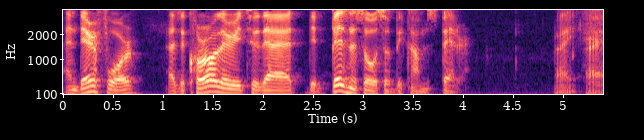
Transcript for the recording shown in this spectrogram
And therefore, as a corollary to that, the business also becomes better. Right? Right.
